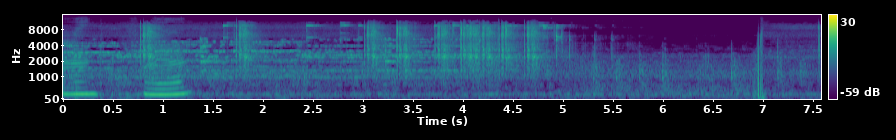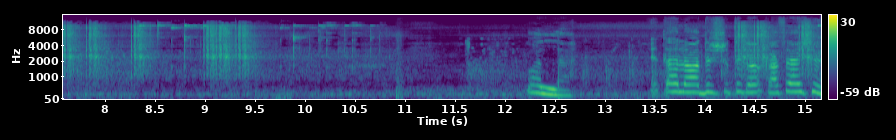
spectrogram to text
And fire. বললা এ তাহলে অদৃশ্য থেকে কাছে আসে।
